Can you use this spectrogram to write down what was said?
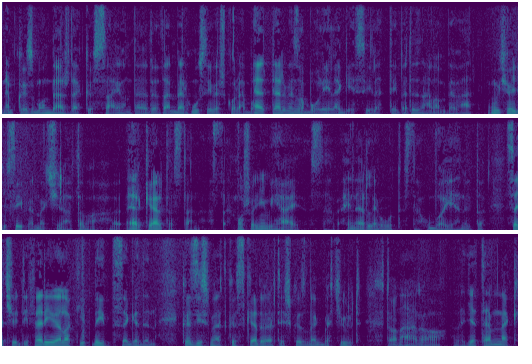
nem közmondás, de közszájon. Tehát az ember 20 éves korában eltervez, abból él egész életében, ez nálam bevált. Úgyhogy szépen megcsináltam a Erkelt, aztán, aztán Mosonyi Mihály, aztán Weiner Leót, aztán Hubai Jenőt, a Szecsődi Ferivel, akit itt Szegeden közismert, közkedvelt és közmegbecsült tanára az egyetemnek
